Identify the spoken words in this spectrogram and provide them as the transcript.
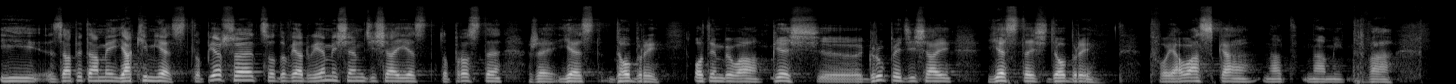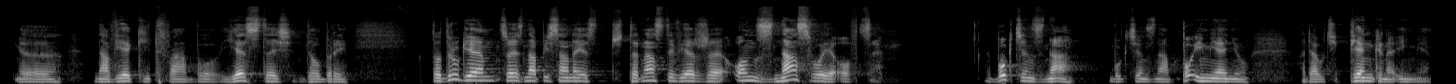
i zapytamy, jakim jest. To pierwsze, co dowiadujemy się dzisiaj, jest to proste, że jest dobry. O tym była pieśń e, grupy dzisiaj. Jesteś dobry. Twoja łaska nad nami trwa, e, na wieki trwa, bo jesteś dobry. To drugie, co jest napisane, jest czternasty wiersz, że On zna swoje owce. Bóg Cię zna. Bóg Cię zna po imieniu, a dał Ci piękne imię.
